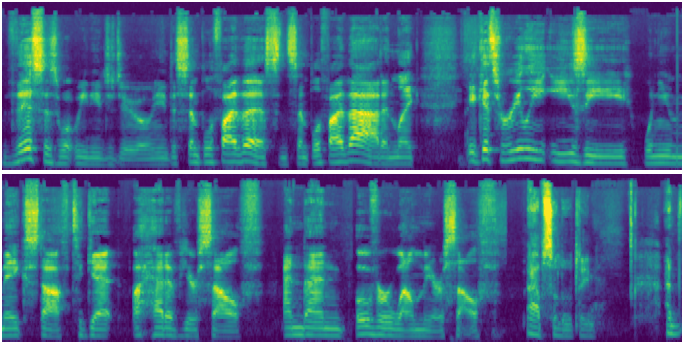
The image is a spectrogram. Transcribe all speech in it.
this is what we need to do. We need to simplify this and simplify that. And, like, it gets really easy when you make stuff to get ahead of yourself and then overwhelm yourself. Absolutely. And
